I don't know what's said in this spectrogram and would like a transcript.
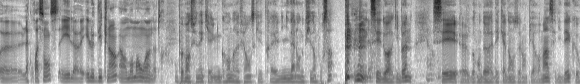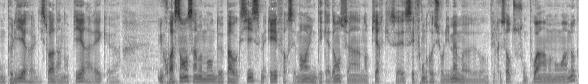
la croissance et le, et le, déclin à un moment ou à un autre. On peut mentionner qu'il y a une grande référence qui est très liminale en Occident pour ça. c'est Edouard Gibbon, ah c'est Grandeur et décadence de l'Empire romain, c'est l'idée qu'on peut lire l'histoire d'un empire avec une croissance, un moment de paroxysme et forcément une décadence, un empire qui s'effondre sur lui-même, euh, en quelque sorte, sous son poids à un moment ou à un autre.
